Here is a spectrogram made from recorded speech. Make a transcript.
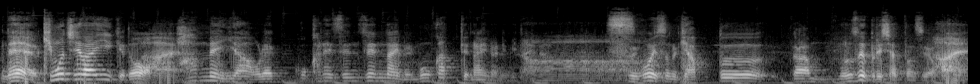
うね気持ちはいいけど、はい。反面いや俺お金全然ないのに儲かってないのにみたいな。すごいそのギャップがものすごいプレッシャーだったんですよ、はい。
